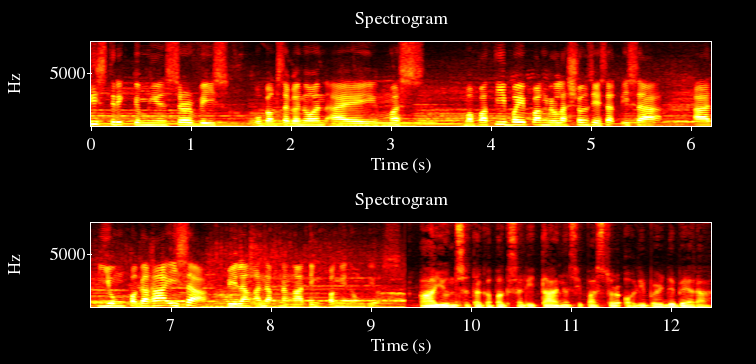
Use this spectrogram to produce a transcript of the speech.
district communion service upang sa ganoon ay mas mapatibay pa ang relasyon sa isa't isa at yung pagkakaisa bilang anak ng ating Panginoong Diyos. Ayon sa tagapagsalita na si Pastor Oliver De Vera,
